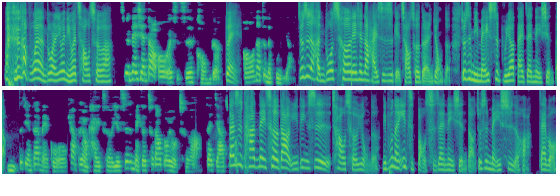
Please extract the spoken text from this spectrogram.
外线道不会很多人，因为你会超车啊。所以内线道 OS 是空的，对哦，那真的不一样。就是很多车内线道还是是给超车的人用的，就是你没事不要待在内线道。嗯，之前在美国看朋友开车，也是每个车道都有车啊，在加州。但是它内侧道一定是超车用的，你不能一直保持在内线道，就是没事的话。在不？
